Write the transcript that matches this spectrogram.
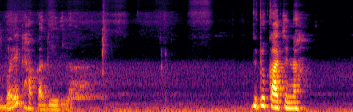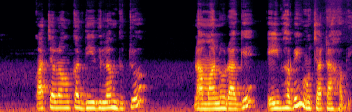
এবারে ঢাকা দিয়ে দিলাম। দুটো কাঁচা কাঁচা লঙ্কা দিয়ে দিলাম দুটো, নামানোর আগে এইভাবেই মোচাটা হবে।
